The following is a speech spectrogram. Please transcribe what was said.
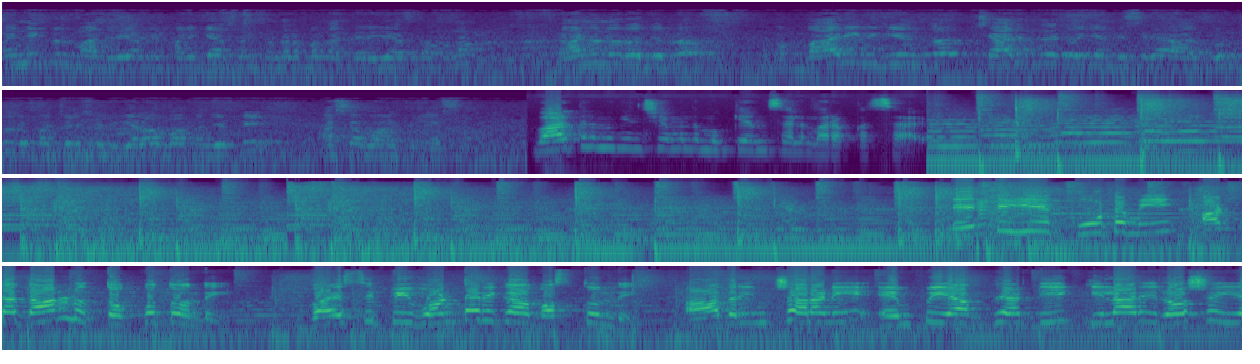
సైనికుల మాదిరిగా మేము పనిచేస్తున్న సందర్భంగా తెలియజేస్తా ఉన్నాం. రానున్న రోజుల్లో ఒక భారీ విజయంతో చారిత్రక విజయం దిశగా గుంటూరు పశ్చిమ సీటు గెలవబోతుందని చెప్పి ఆశాభావం తెలియజేస్తాం వార్తలు ముగించే ముందు ముఖ్యాంశాలు మరొకసారి. ఎన్డీఏ కూటమి అడ్డదారులు తొక్కుతోంది. వైసీపీ ఒంటరిగా వస్తుంది. ఆదరించాలని ఎంపీ అభ్యర్థి కిలారి రోషయ్య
